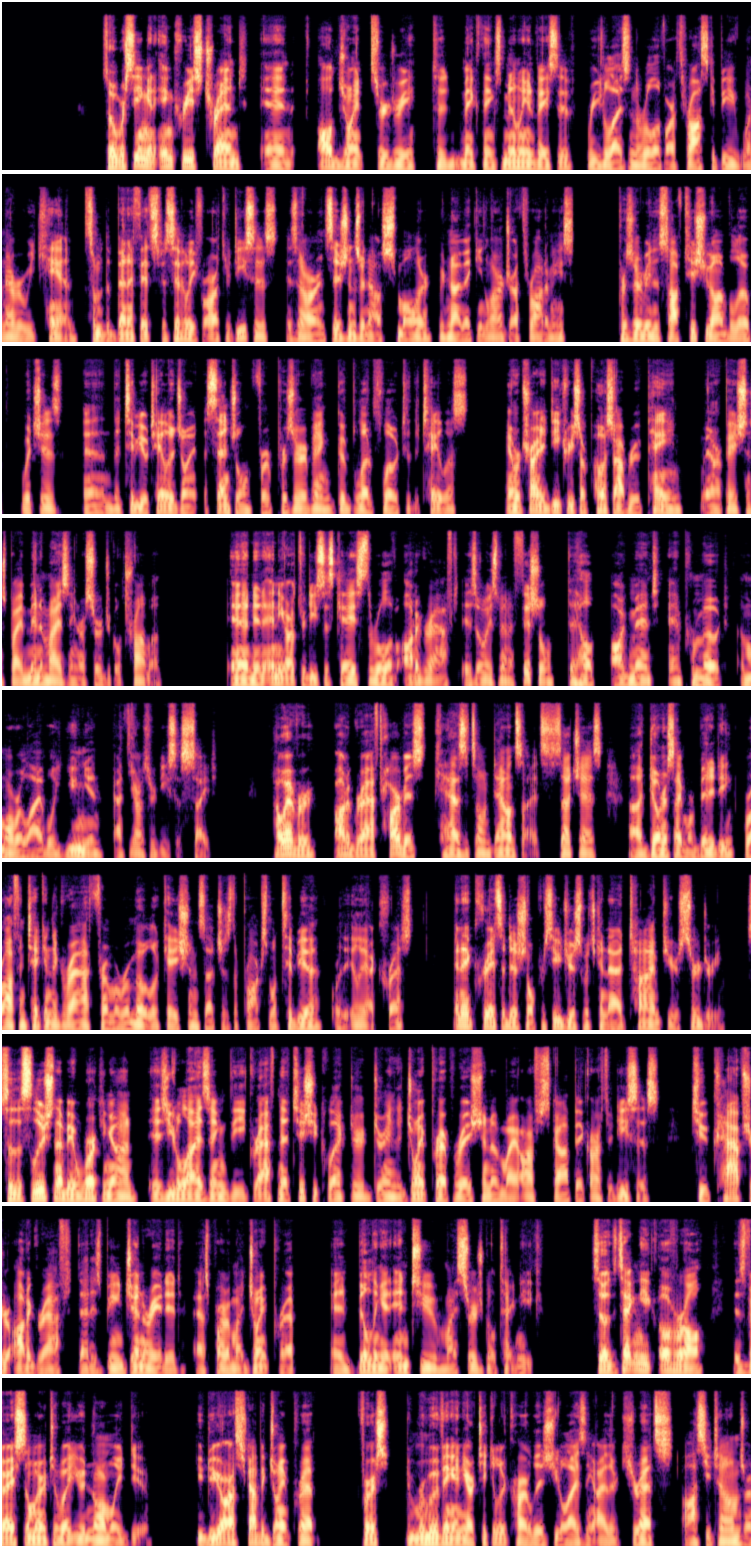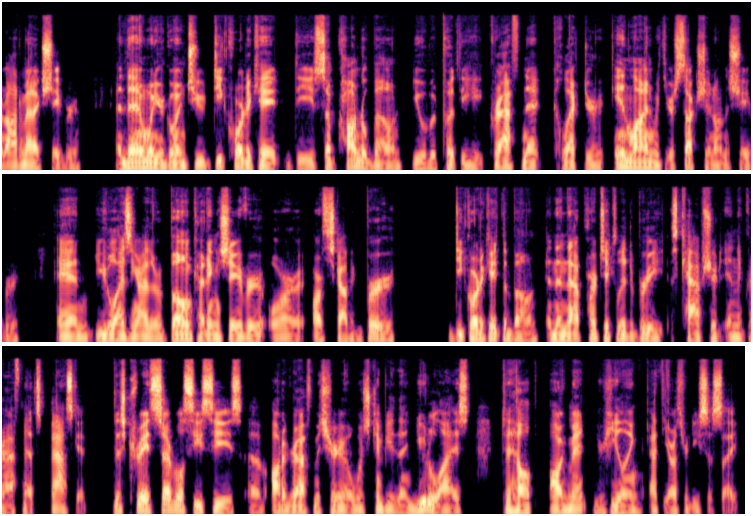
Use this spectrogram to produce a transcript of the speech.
So we're seeing an increased trend in all joint surgery to make things minimally invasive. We're utilizing the role of arthroscopy whenever we can. Some of the benefits specifically for arthrodesis is that our incisions are now smaller. We're not making large arthrotomies. Preserving the soft tissue envelope, which is in the tibio-talar joint essential for preserving good blood flow to the talus and we're trying to decrease our postoperative pain in our patients by minimizing our surgical trauma. And in any arthrodesis case, the role of autograft is always beneficial to help augment and promote a more reliable union at the arthrodesis site. However, autograft harvest has its own downsides, such as uh, donor site morbidity. We're often taking the graft from a remote location, such as the proximal tibia or the iliac crest, and it creates additional procedures which can add time to your surgery. So the solution I've been working on is utilizing the GraftNet tissue collector during the joint preparation of my arthroscopic arthrodesis to capture autograft that is being generated as part of my joint prep and building it into my surgical technique. So the technique overall is very similar to what you would normally do. You do your arthroscopic joint prep, first removing any articular cartilage utilizing either curettes, osteotomes, or an automatic shaver. And then when you're going to decorticate the subchondral bone, you would put the graft net collector in line with your suction on the shaver and utilizing either a bone cutting shaver or arthroscopic burr, decorticate the bone, and then that particulate debris is captured in the graft net's basket. This creates several cc's of autograft material, which can be then utilized to help augment your healing at the arthrodesis site.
